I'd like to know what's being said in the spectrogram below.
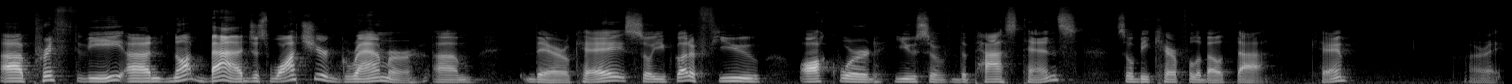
uh, Prithvi, uh, not bad. Just watch your grammar um, there, okay? So you've got a few awkward use of the past tense. So be careful about that. Okay? All right.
